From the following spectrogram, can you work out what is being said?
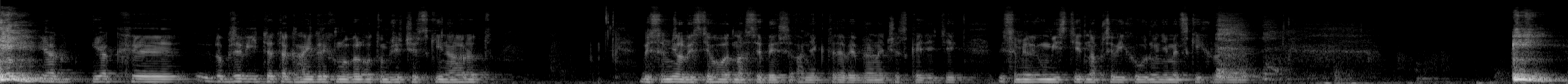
Jak, jak eh, dobře víte, tak Heidrich mluvil o tom, že český národ by se měl vystěhovat na Sibiř a některé vybrané české děti by se měly umístit na převýchovu do německých rodin.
